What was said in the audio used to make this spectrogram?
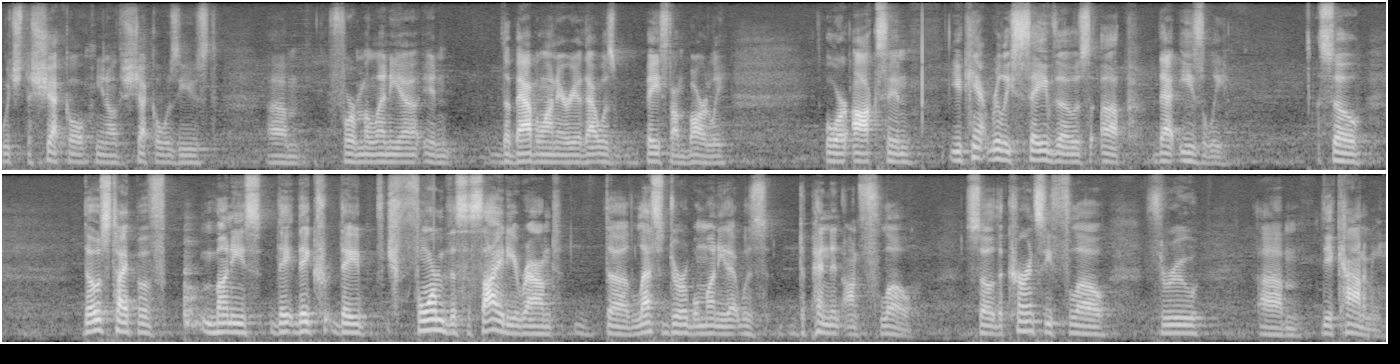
which the shekel, you know, the shekel was used um, for millennia in the Babylon area, that was based on barley, or oxen, you can't really save those up that easily. So those type of monies, they, they, they formed the society around the less durable money that was dependent on flow. So the currency flow through um, the economy.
